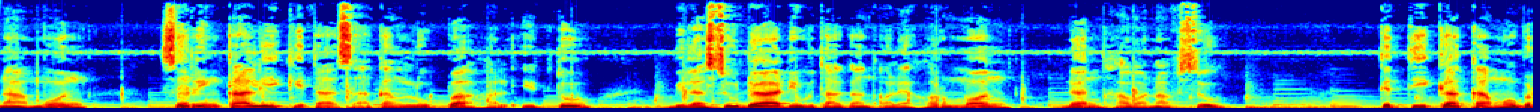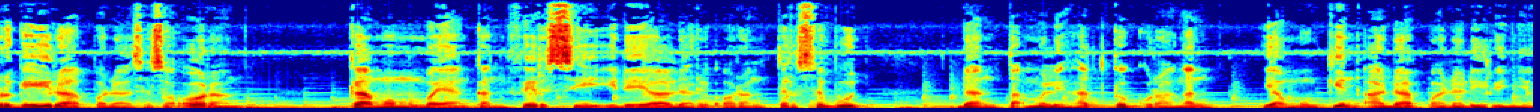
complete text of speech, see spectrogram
Namun, sering kali kita seakan lupa hal itu bila sudah dibutakan oleh hormon dan hawa nafsu. Ketika kamu bergairah pada seseorang, kamu membayangkan versi ideal dari orang tersebut dan tak melihat kekurangan yang mungkin ada pada dirinya.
